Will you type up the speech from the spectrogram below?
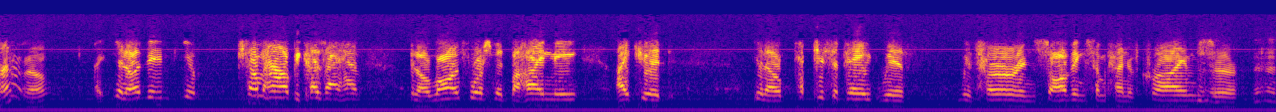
I don't know, you know, they, you know, somehow because I have you know law enforcement behind me, I could you know participate with with her in solving some kind of crimes or Mhm.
